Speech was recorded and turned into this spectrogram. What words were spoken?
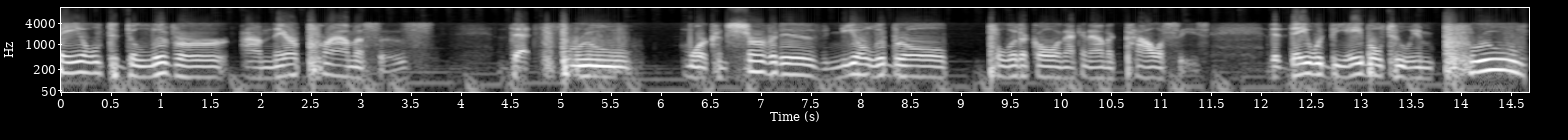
failed to deliver on their promises that through more conservative, neoliberal political and economic policies, that they would be able to improve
